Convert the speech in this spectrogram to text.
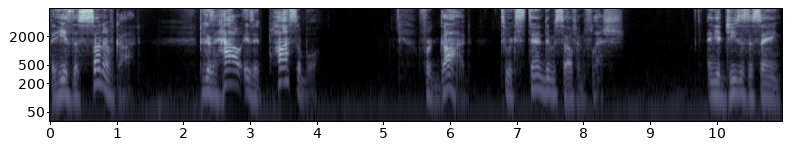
that he is the Son of God. Because how is it possible for God to extend himself in flesh? And yet Jesus is saying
